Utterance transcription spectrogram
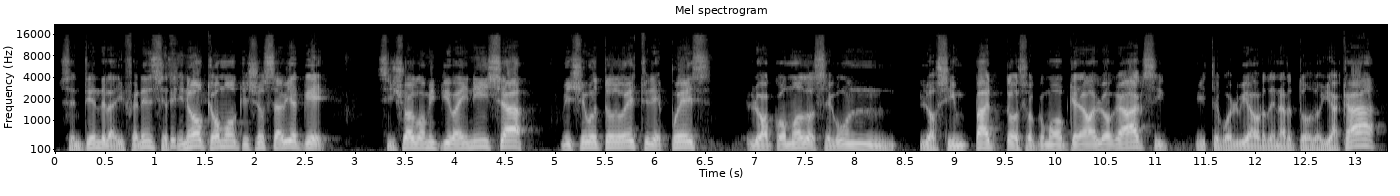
¿Se entiende la diferencia? Sino como que yo sabía que si yo hago Mickey Vainilla, me llevo todo esto y después lo acomodo según los impactos o cómo quedaban los gags y ¿viste? volví a ordenar todo. Y acá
